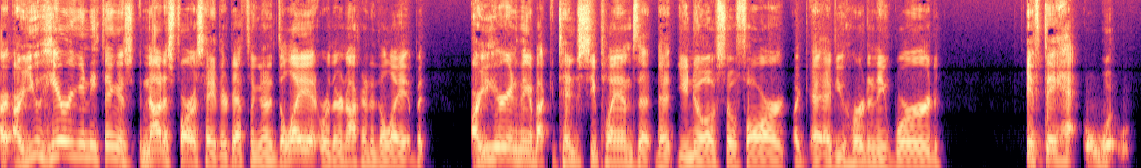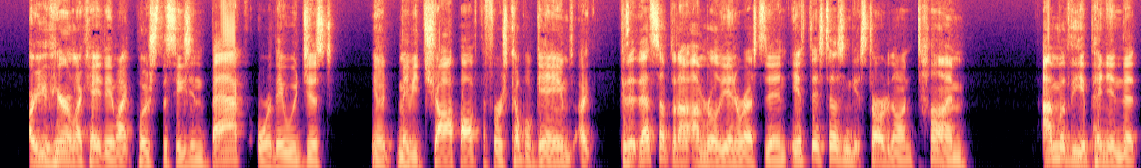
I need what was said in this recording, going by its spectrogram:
Are, are you hearing anything? As not as far as hey, they're definitely going to delay it, or they're not going to delay it, but are you hearing anything about contingency plans that that you know of so far? Like, have you heard any word if they ha- w- are you hearing like, hey, they might push the season back, or they would just, you know, maybe chop off the first couple games? Because that's something I'm really interested in. If this doesn't get started on time, I'm of the opinion that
